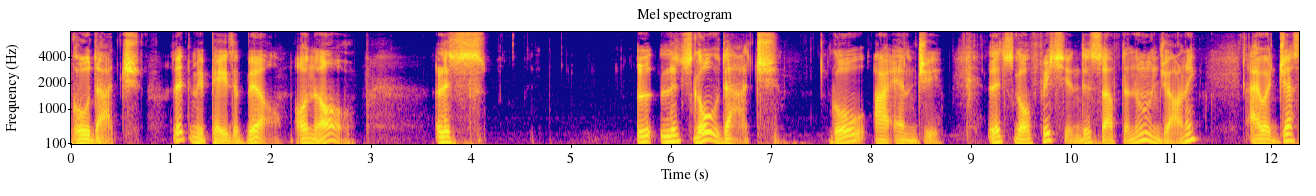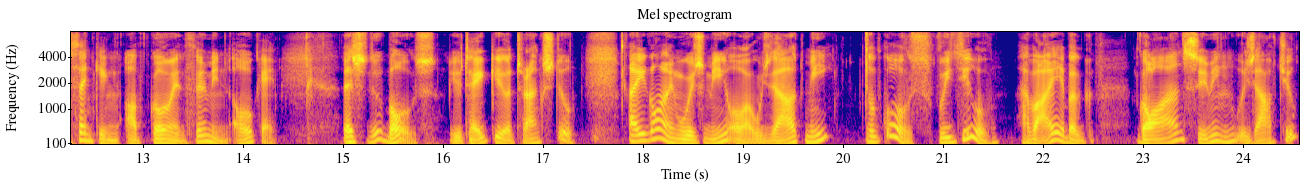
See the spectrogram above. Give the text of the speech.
Go Dutch. Let me pay the bill. Oh no. Let's let's go Dutch. Go ING. Let's go fishing this afternoon, Johnny. I was just thinking of going swimming. Okay. Let's do both. You take your trunks too. Are you going with me or without me? Of course, with you. Have I ever gone swimming without you?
